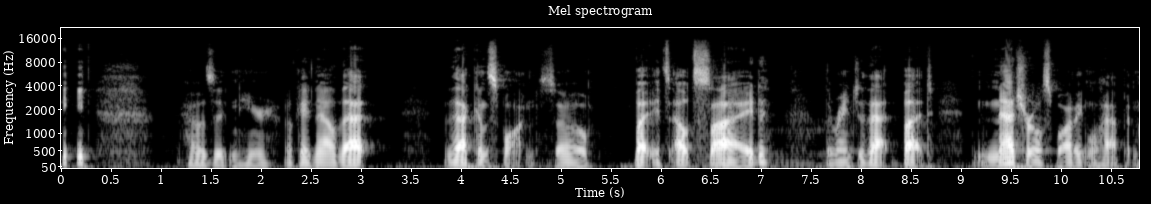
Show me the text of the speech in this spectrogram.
How is it in here? Okay, now that that can spawn. So, but it's outside the range of that. But natural spawning will happen.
